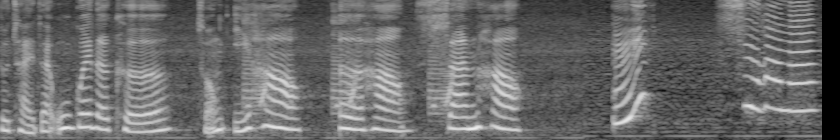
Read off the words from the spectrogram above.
就踩在乌龟的壳，从一号、二号、三号，嗯，四号呢？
